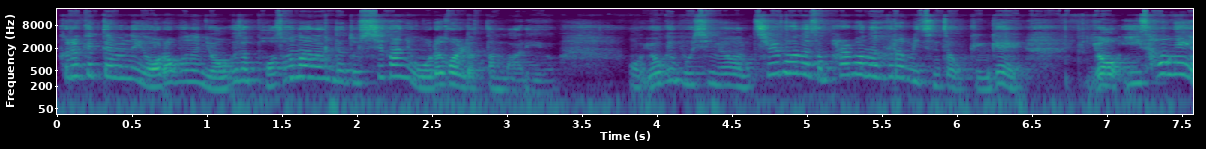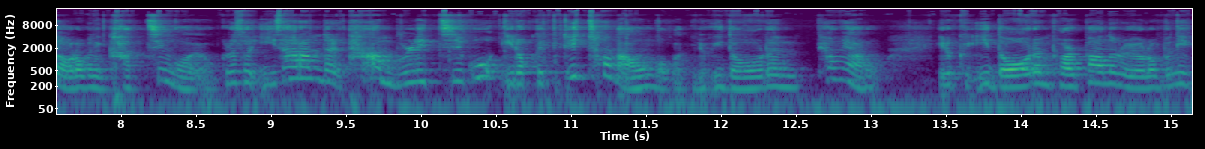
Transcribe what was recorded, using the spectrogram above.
그렇기 때문에 여러분은 여기서 벗어나는데도 시간이 오래 걸렸단 말이에요. 어, 여기 보시면 7번에서 8번의 흐름이 진짜 웃긴 게, 여- 이 성에 여러분이 갇힌 거예요. 그래서 이 사람들 다 물리치고 이렇게 뛰쳐나온 거거든요. 이 넓은 평야로. 이렇게 이 넓은 벌판으로 여러분이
